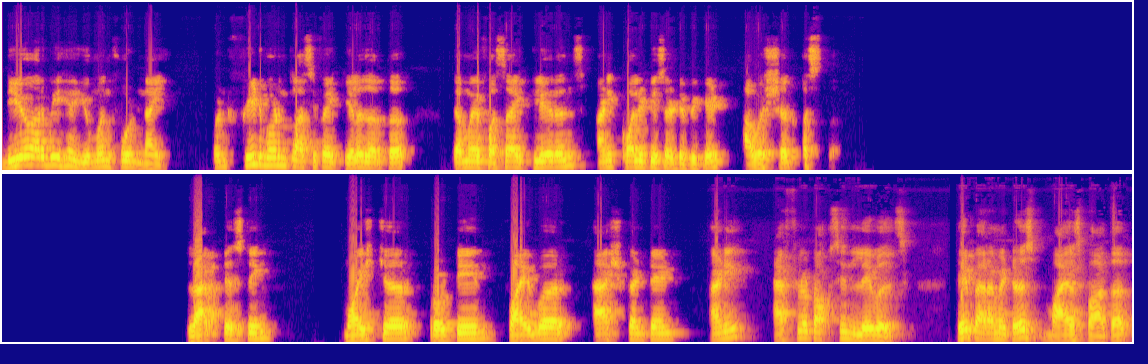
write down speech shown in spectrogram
डीओआरबी हे ह्युमन फूड नाही पण फीड म्हणून क्लासिफाय केलं जातं. त्यामुळे फसाय क्लिअरन्स आणि क्वालिटी सर्टिफिकेट आवश्यक असतं. Lab testing moisture protein fibre ash content आणि ॲफ्लोटॉक्सिन लेवल्स हे पॅरामीटर्स बायर्स पाहतात.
